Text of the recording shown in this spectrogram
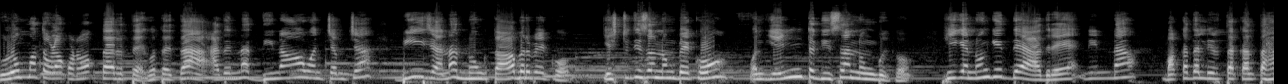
ಗುಳುಮ್ ತೊಳಕೊಂಡು ಹೋಗ್ತಾ ಇರುತ್ತೆ, ಗೊತ್ತಾಯ್ತಾ? ಅದನ್ನ ದಿನ ಒಂದು ಚಮಚ ಬೀಜನ ನುಂಗ್ತಾ ಬರಬೇಕು. ಎಷ್ಟು ದಿವಸ ನುಂಗಬೇಕು? ಒಂದು ಎಂಟು ದಿವಸ ನುಂಗಬೇಕು. ಹೀಗೆ ನುಂಗಿದ್ದೆ ಆದರೆ ನಿನ್ನ ಮಖದಲ್ಲಿರ್ತಕ್ಕಂತಹ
